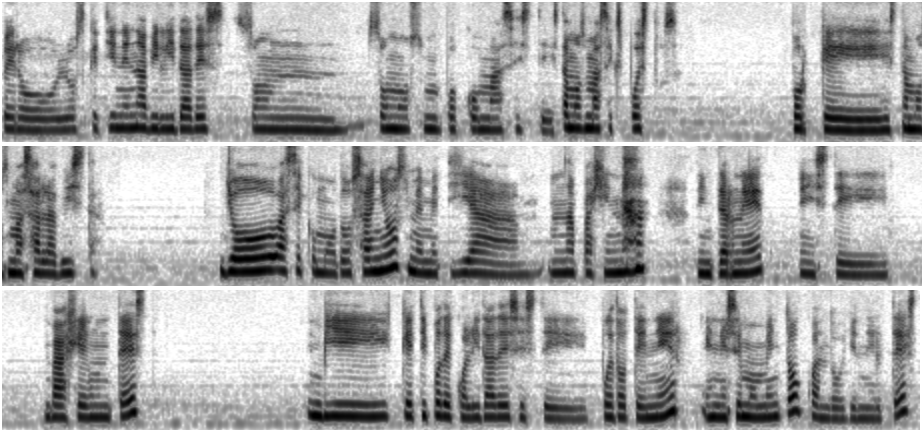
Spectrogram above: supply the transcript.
pero los que tienen habilidades son somos un poco más este estamos más expuestos porque estamos más a la vista. Yo hace como dos años me metí a una página de internet, este, bajé un test, vi qué tipo de cualidades este, puedo tener en ese momento cuando llené el test.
